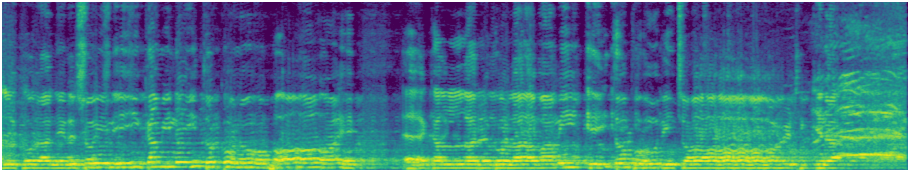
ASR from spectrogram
আল কোরআনের সৈনিক, আমি নেই তো কোনো ভয়। এক আল্লাহর গোলাম, আমি এই তো পরিচয়। ঠিক কিনা?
